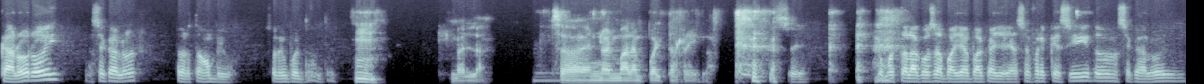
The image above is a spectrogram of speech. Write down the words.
Calor hoy, hace calor, pero estamos vivos. Eso es lo importante. Mm, ¿Verdad? Eso es normal en Puerto Rico. sí. ¿Cómo está la cosa para allá, para acá? ¿Ya hace fresquecito? ¿Hace calor?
